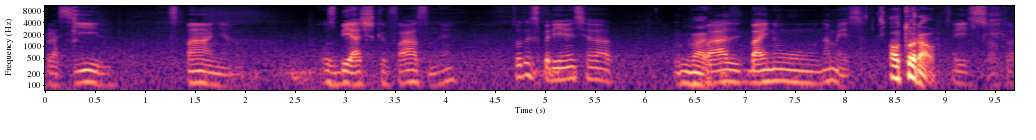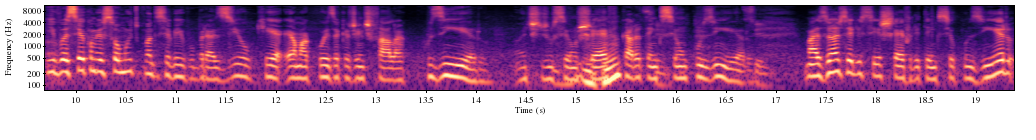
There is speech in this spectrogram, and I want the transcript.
Brasil, Espanha, os viagens que eu faço, né? Toda a experiência Vai. vai, vai no, na mesa. Autoral. É isso, autoral. E você começou muito quando você veio para o Brasil, que é uma coisa que a gente fala cozinheiro. Antes de ser um chefe, o cara tem que Sim. ser um cozinheiro. Sim, Mas antes dele ser chefe, ele tem que ser cozinheiro.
